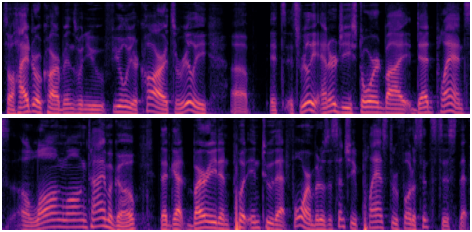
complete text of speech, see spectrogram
So hydrocarbons, when you fuel your car, it's really uh, it's it's really energy stored by dead plants a long, long time ago that got buried and put into that form. But it was essentially plants through photosynthesis that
